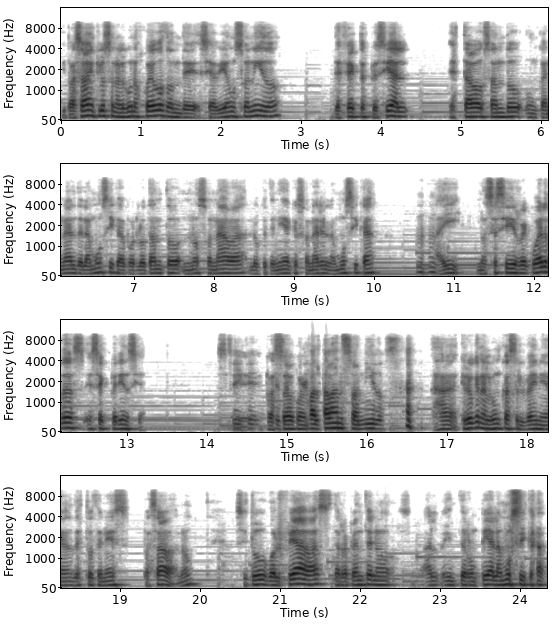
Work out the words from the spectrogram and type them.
Y pasaba incluso en algunos juegos donde si había un sonido de efecto especial estaba usando un canal de la música, por lo tanto no sonaba lo que tenía que sonar en la música ahí. No sé si recuerdas esa experiencia. Sí, eh, que, faltaban sonidos. creo que en algún Castlevania de estos tenés pasaba, ¿no? Si tú golpeabas, de repente no interrumpía la música,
